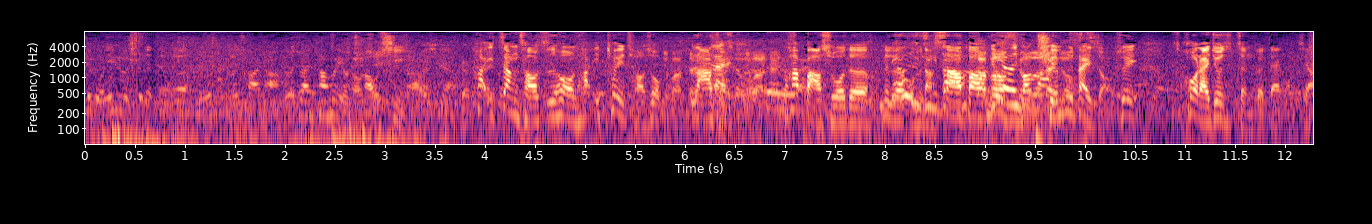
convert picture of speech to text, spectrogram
结果因为这个整个河河川啊，河川它会有潮汐，它一涨潮之后，它一退潮之后拉走，它把所有的那个我们讲沙包、六几包全部带走，所以后来就是整个在往下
